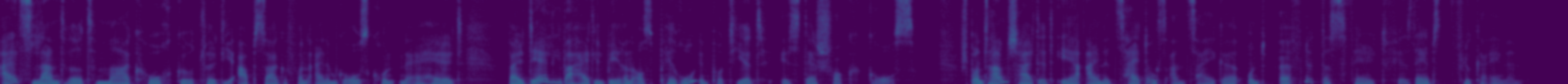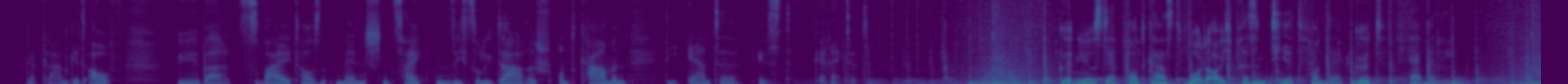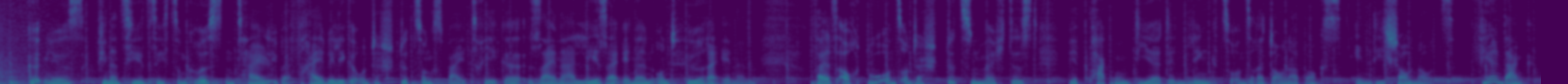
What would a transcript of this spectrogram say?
Als Landwirt Mark Hochgürtel die Absage von einem Großkunden erhält, weil der lieber Heidelbeeren aus Peru importiert, ist der Schock groß. Spontan schaltet er eine Zeitungsanzeige und öffnet das Feld für Selbstpflückerinnen. Der Plan geht auf. Über 2000 Menschen zeigten sich solidarisch und kamen. Die Ernte ist gerettet. Good News, der Podcast, wurde euch präsentiert von der Good Family. Good News finanziert sich zum größten Teil über freiwillige Unterstützungsbeiträge seiner Leserinnen und Hörerinnen. Falls auch du uns unterstützen möchtest, wir packen dir den Link zu unserer Donorbox in die Show Notes. Vielen Dank.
